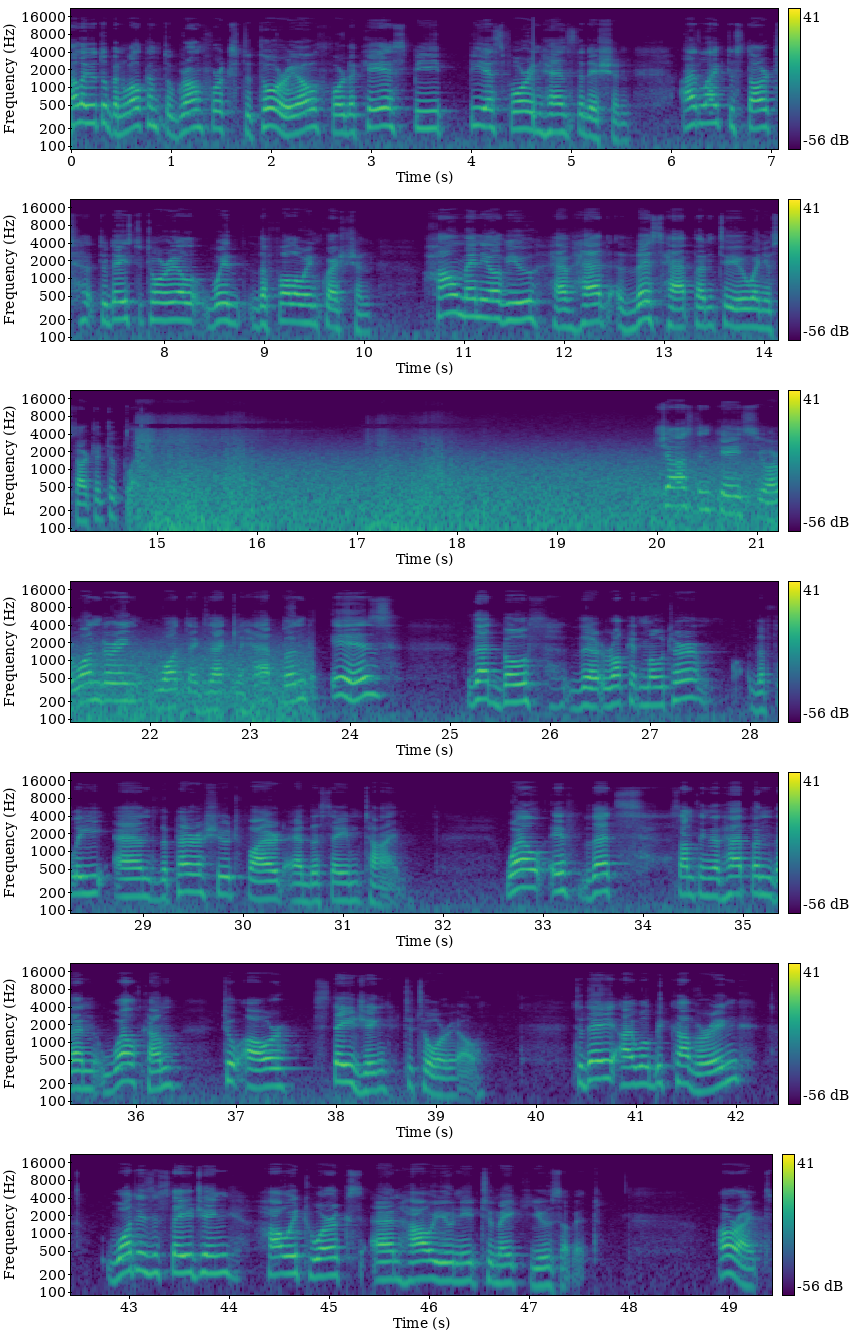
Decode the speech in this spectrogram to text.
Hello YouTube and welcome to GrunfWorks tutorial for the KSP PS4 Enhanced Edition. I'd like to start today's tutorial with the following question. How many of you have had this happen to you when you started to play? Just in case you are wondering what exactly happened is that both the rocket motor the flea and the parachute fired at the same time. Well, if that's something that happened, then welcome to our staging tutorial. Today I will be covering what is staging, how it works, and how you need to make use of it. Alright,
